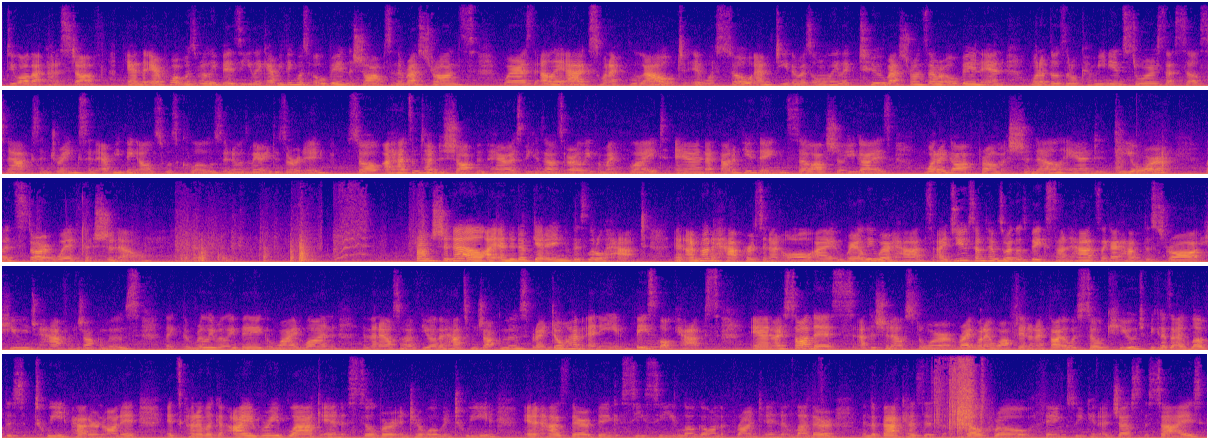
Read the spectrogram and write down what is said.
do all that kind of stuff and the airport was really busy. Like everything was open the shops and the restaurants whereas the LAX when I flew out it was so empty. There was only like two restaurants that were open and one of those little convenience stores that sell snacks and drinks and everything else was closed and it was very deserted. So I had some time to shop in Paris because I was early for my flight and I found a few things. So I'll show you guys what I got from Chanel and Dior Let's start with Chanel. From Chanel, I ended up getting this little hat and I'm not a hat person at all. I rarely wear hats. I do sometimes wear those big sun hats. Like I have the straw huge hat from Jacquemus, like the really, really big wide one. And then I also have a few other hats from Jacquemus, but I don't have any baseball caps. And I saw this at the Chanel store right when I walked in and I thought it was so cute because I love this tweed pattern on it. It's kind of like an ivory, black, and silver interwoven tweed and it has their big CC logo on the front in leather and the back has this velcro thing so you can adjust the size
